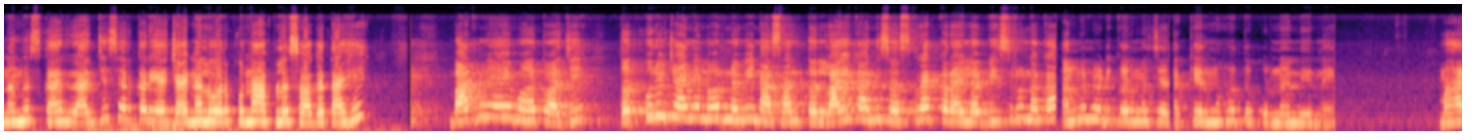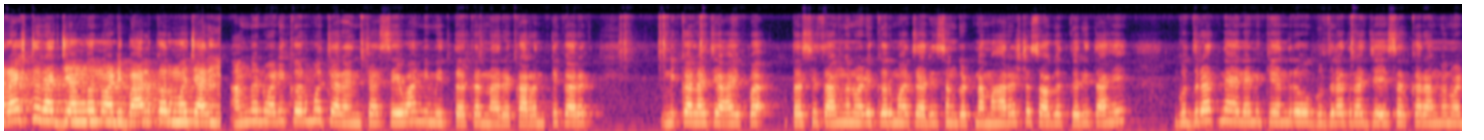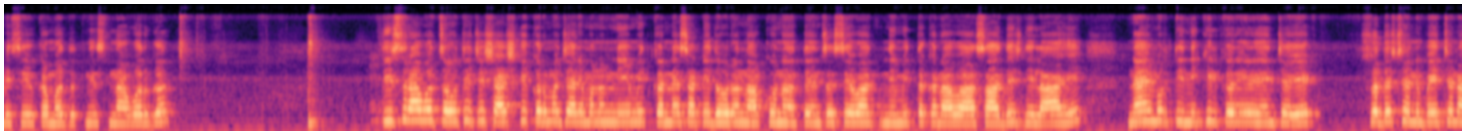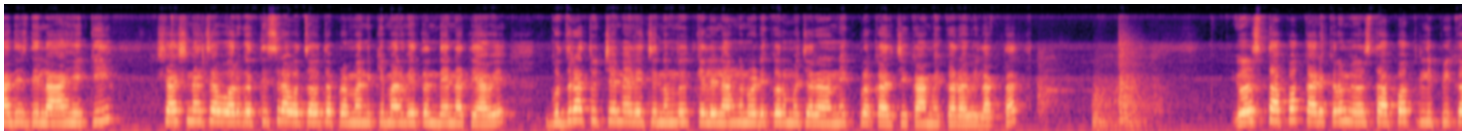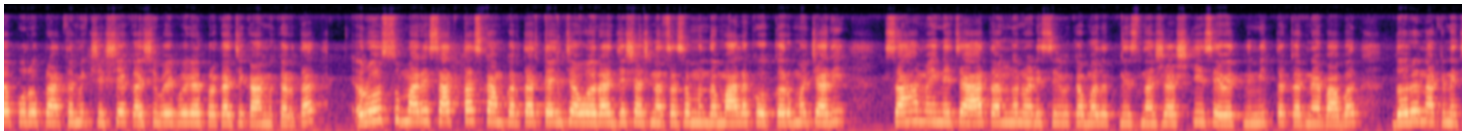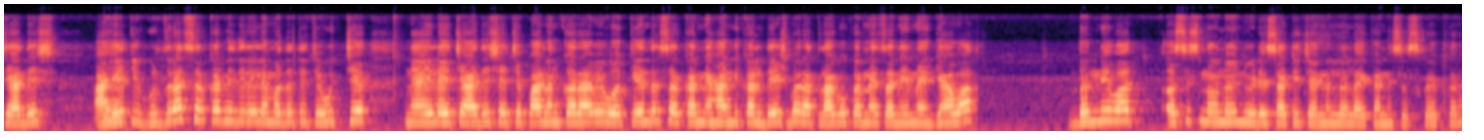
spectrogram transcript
नमस्कार राज्य सरकार या चॅनलवर पुन्हा आपलं स्वागत आहे. बातमी आहे महत्त्वाची. तत्पूर्वी चॅनलवर नवीन असाल तर लाईक आणि सबस्क्राईब करायला विसरू नका. अंगणवाडी कर्मचारी अखेर महत्त्वपूर्ण निर्णय. महाराष्ट्र राज्य अंगणवाडी बाल कर्मचारी अंगणवाडी कर्मचाऱ्यांच्या सेवानिमित्त करणाऱ्या क्रांतिकारक निकालाचे आयपा तसेच अंगणवाडी कर्मचारी संघटना महाराष्ट्र स्वागत करीत आहे. गुजरात न्यायालयाने केंद्र व गुजरात राज्य हे सरकार अंगणवाडी सेविका मदतनीसना वर्ग तिसरा व चौथीचे शासकीय कर्मचारी म्हणून नियमित करण्यासाठी धोरण आखून त्यांचा सेवा निमित्त करावा असा आदेश दिला आहे. न्यायमूर्ती निखिल करियर यांच्या एक सदस्याने बेचन आदेश दिला आहे की शासनाचा वर्ग तिसरा व चौथ्या प्रमाणे किमान वेतन देण्यात यावे. गुजरात उच्च न्यायालयाचे नमूद केलेल्या अंगणवाडी कर्मचाऱ्यांना अनेक प्रकारची कामे करावी लागतात. व्यवस्थापक कार्यक्रम व्यवस्थापक लिपिका पूर्व प्राथमिक शिक्षक अशी वेगवेगळ्या प्रकारची कामे करतात. रोज सुमारे सात तास काम करतात. त्यांच्या व राज्य शासनाचा संबंध मालक व कर्मचारी सहा महिन्याच्या आत अंगणवाडी सेविका मदतनीसना शासकीय सेवेत निमित्त करण्याबाबत धोरण आखण्याचे आदेश आहे की गुजरात सरकारने दिलेल्या मदतीचे उच्च न्यायालयाच्या आदेशाचे पालन करावे व केंद्र सरकारने हा निकाल देशभरात लागू करण्याचा निर्णय घ्यावा. धन्यवाद. असेच नवनवीन व्हिडिओसाठी चॅनलला लाईक आणि सबस्क्राईब करा.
